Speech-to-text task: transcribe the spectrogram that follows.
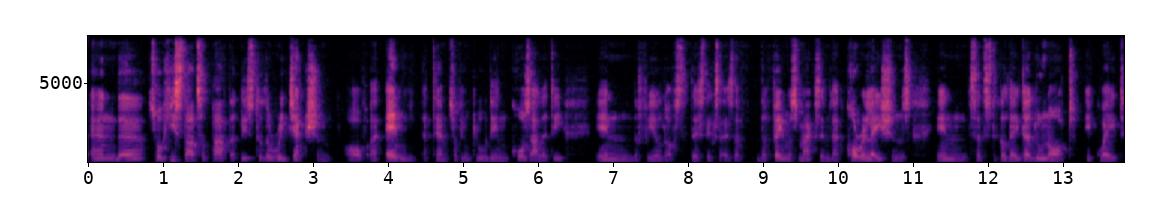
And uh, so he starts a path that leads to the rejection of uh, any attempts of including causality in the field of statistics. That is the, the famous maxim that correlations in statistical data do not equate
